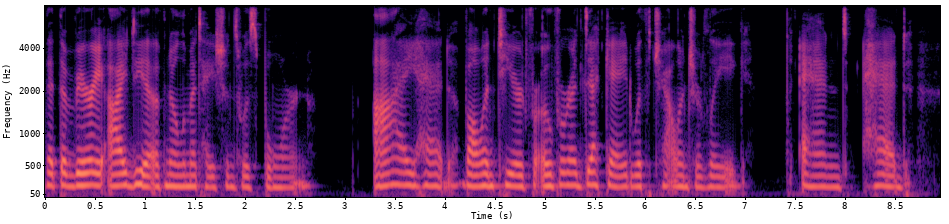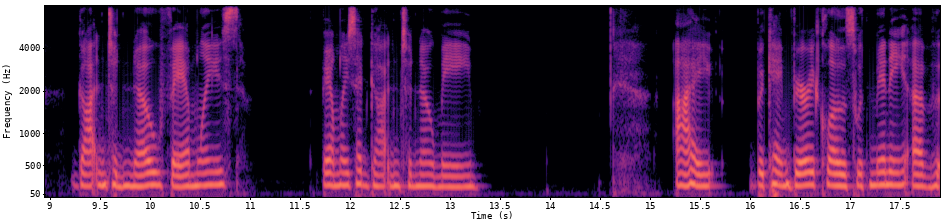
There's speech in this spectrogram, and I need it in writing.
that the very idea of No Limitations was born. I had volunteered for over a decade with Challenger League and had gotten to know families. Families had gotten to know me. I became very close with many of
